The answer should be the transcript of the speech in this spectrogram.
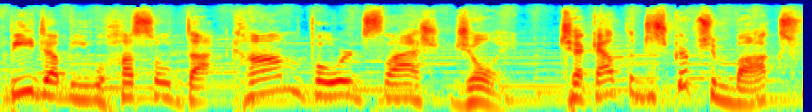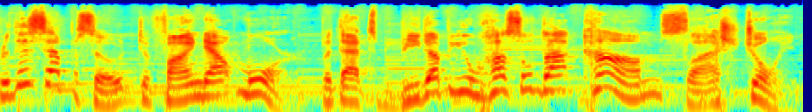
bwhustle.com forward slash join. Check out the description box for this episode to find out more, but that's bwhustle.com slash join.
